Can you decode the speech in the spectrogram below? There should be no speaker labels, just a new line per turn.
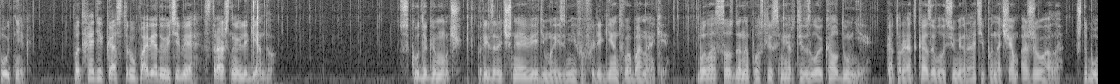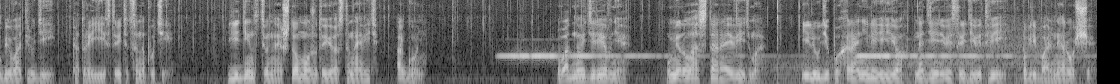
Путник, подходи к костру, поведаю тебе страшную легенду». Скудагамуч, призрачная ведьма из мифов и легенд в Абанаке, была создана после смерти злой колдуньи, которая отказывалась умирать и по ночам оживала, чтобы убивать людей, которые ей встретятся на пути. Единственное, что может ее остановить – огонь. В одной деревне умерла старая ведьма, и люди похоронили ее на дереве среди ветвей погребальной роще.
